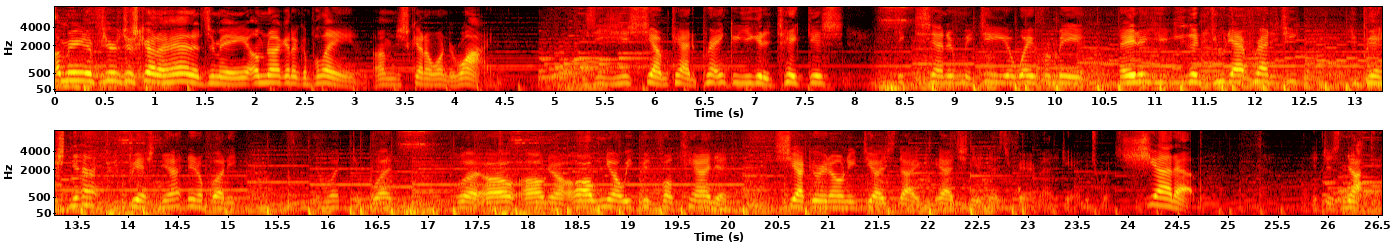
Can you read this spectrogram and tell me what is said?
I mean, if you're just gonna hand it to me, I'm not gonna complain. I'm just gonna wonder why. Is this some kind of prank? Are you gonna take this, take this enmity away from me later? You, you gonna do that, Prodigy? You best not. You best not, little buddy. What the what? What? Oh, oh no. Oh no, we've been volcanic. Sucker, it only does like, actually it does a fair amount of damage, but shut up. It does nothing.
